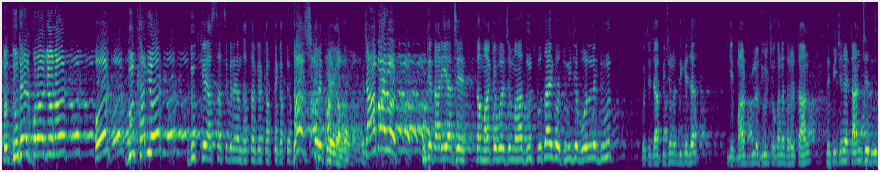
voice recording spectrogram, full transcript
তোর দুধের প্রয়োজন দুধ খাবি ওঠ দুধ খেয়ে আস্তে আস্তে করে কাঁপতে কাঁপতে দাস করে গেল। আবার উঠে দাঁড়িয়ে আছে। তা বলছে মা দুধ কোথায় গো? তুমি যে বললে দুধ? বলছে যা পিছনের দিকে যা। গিয়ে মাঠগুলো ঝুলছে, ওখানে ধরে টান পিছনে টানছে দুধ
